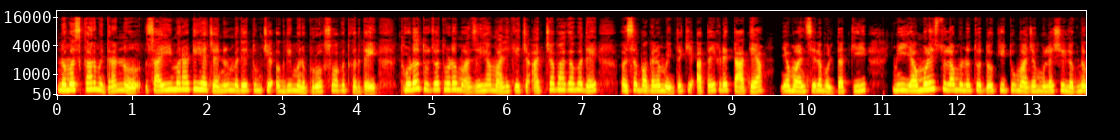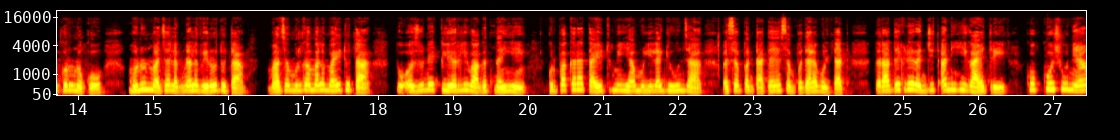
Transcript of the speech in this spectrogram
नमस्कार मित्रांनो साई मराठी ह्या चॅनलमध्ये तुमचे अगदी मनपूर्वक स्वागत करते. थोडं तुझं थोडं माझं ह्या मालिकेच्या आजच्या भागामध्ये असं बघायला मिळतं की आता इकडे तात्या या माणसेला बोलतात की मी यामुळेच तुला म्हणत होतो की तू माझ्या मुलाशी लग्न करू नको. म्हणून माझ्या लग्नाला विरोध होता. माझा मुलगा मला माहीत होता. तो अजूनही क्लिअरली वागत नाही कृपा करा ताई तुम्ही ह्या मुलीला घेऊन जा. असं पण तात्या या संपदाला बोलतात. तर आता इकडे रंजित आणि ही गायत्री खूप खुश होऊन या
